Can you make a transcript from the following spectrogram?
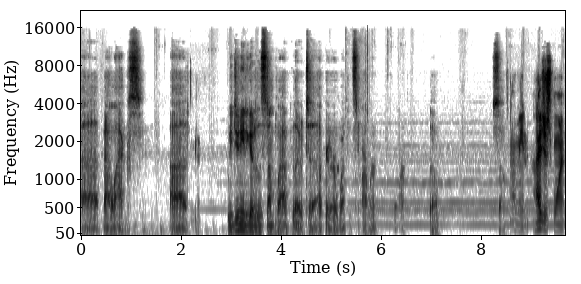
uh battle axe. Uh, we do need to go to the stump lab though to upgrade our weapons and armor more, though. So I mean, I just want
